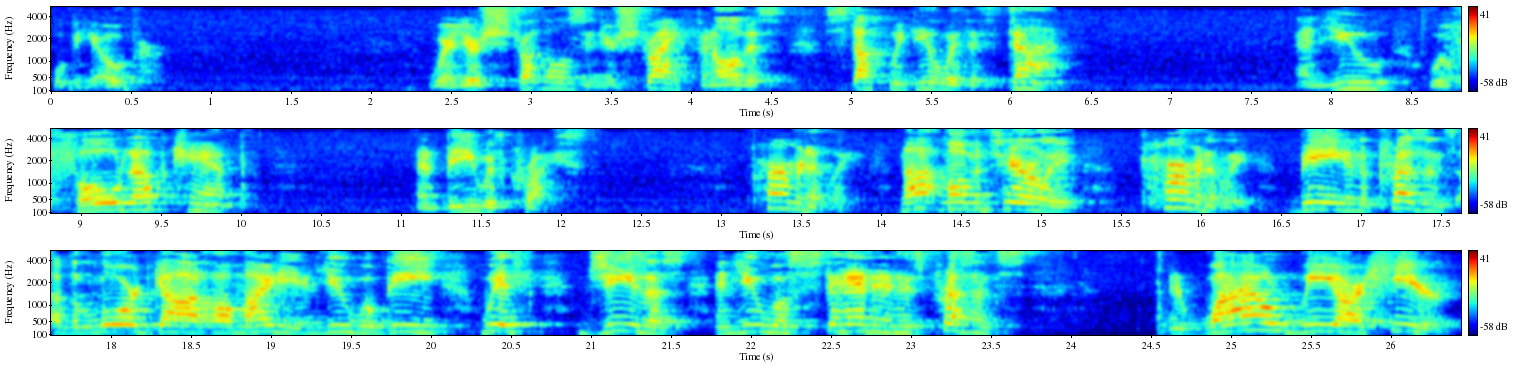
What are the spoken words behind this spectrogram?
will be over. Where your struggles and your strife and all this stuff we deal with is done. And you will fold up camp and be with Christ. Permanently. Not momentarily, permanently be in the presence of the Lord God Almighty, and you will be with Jesus, and you will stand in His presence. And while we are here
